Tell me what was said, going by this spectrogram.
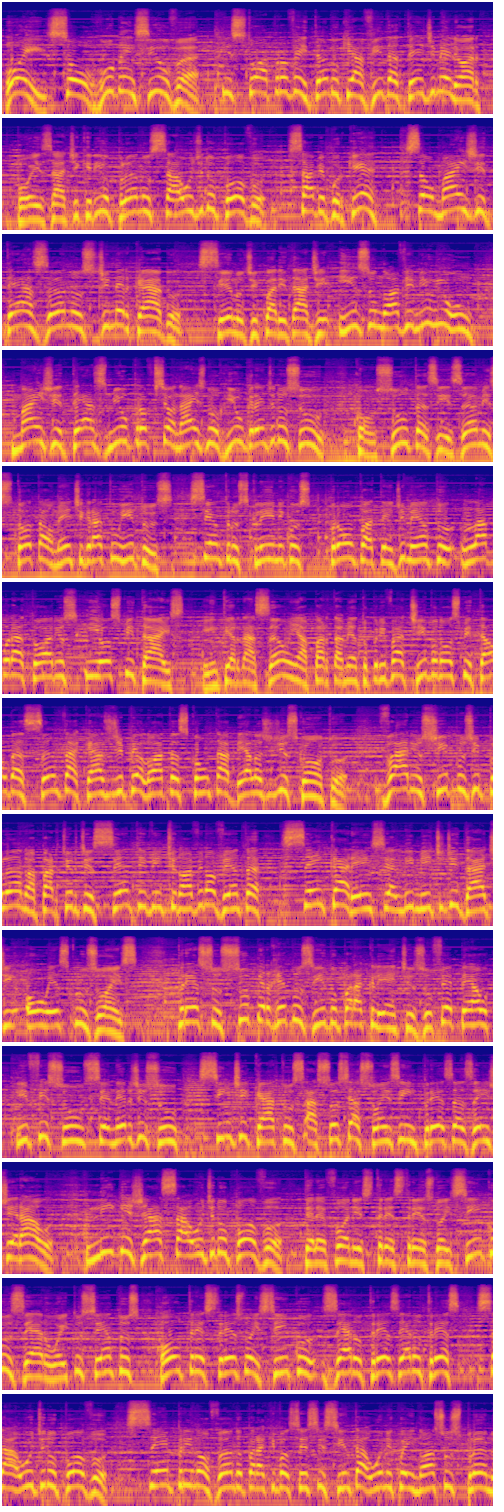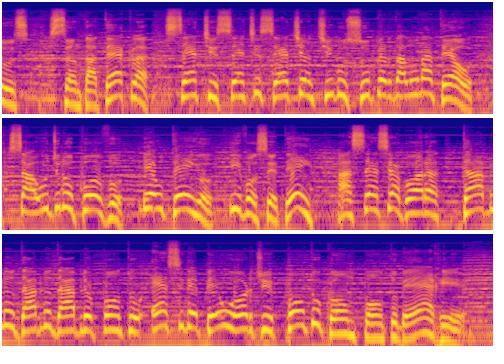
Oi, sou Rubem Silva. Estou aproveitando o que a vida tem de melhor, pois adquiri o plano Saúde do Povo. Sabe por quê? São mais de 10 anos de mercado, selo de qualidade ISO 9001, mais de 10 mil profissionais no Rio Grande do Sul, consultas e exames totalmente gratuitos, centros clínicos, pronto atendimento, laboratórios e hospitais, internação em apartamento privativo no Hospital da Santa Casa de Pelotas com tabelas de desconto, vários tipos de plano a partir de R$ 129,90, sem carência, limite de idade ou exclusões. Preço super reduzido para clientes UFEPEL, IFISUL, Senergisul, sindicatos, associações e empresas em geral. Ligue já à Saúde do Povo. Telefones 3325 0800 ou 3325 0303. Saúde do Povo, sempre inovando para que você se sinta único em nossos planos. Santa Tecla 777 Antigo Super da Lunatel. Saúde do povo, eu tenho e você tem? Acesse agora www.sdpword.com.br.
